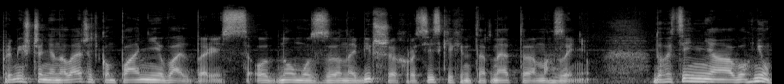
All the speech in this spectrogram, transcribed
Приміщення належить компанії Wildberries, одному з найбільших російських інтернет-магазинів. До гасіння вогню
